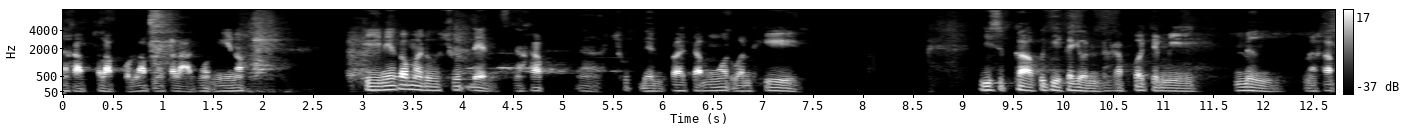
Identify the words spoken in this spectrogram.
นะครับสำหรับผลลัพธ์ในตลาดงวดนี้เนาะทีนี้ก็มาดูชุดเด่นนะครับอ่าชุดเด่นประจำงวดวันที่ 29พฤศจิกายนนะครับ ก็จะมีหนึ่งนะครับ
